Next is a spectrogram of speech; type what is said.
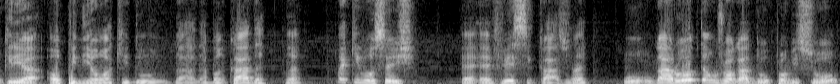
queria a opinião aqui do, da, da bancada, né? Como é que vocês é, é, vê esse caso, né? O, o garoto é um jogador promissor,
